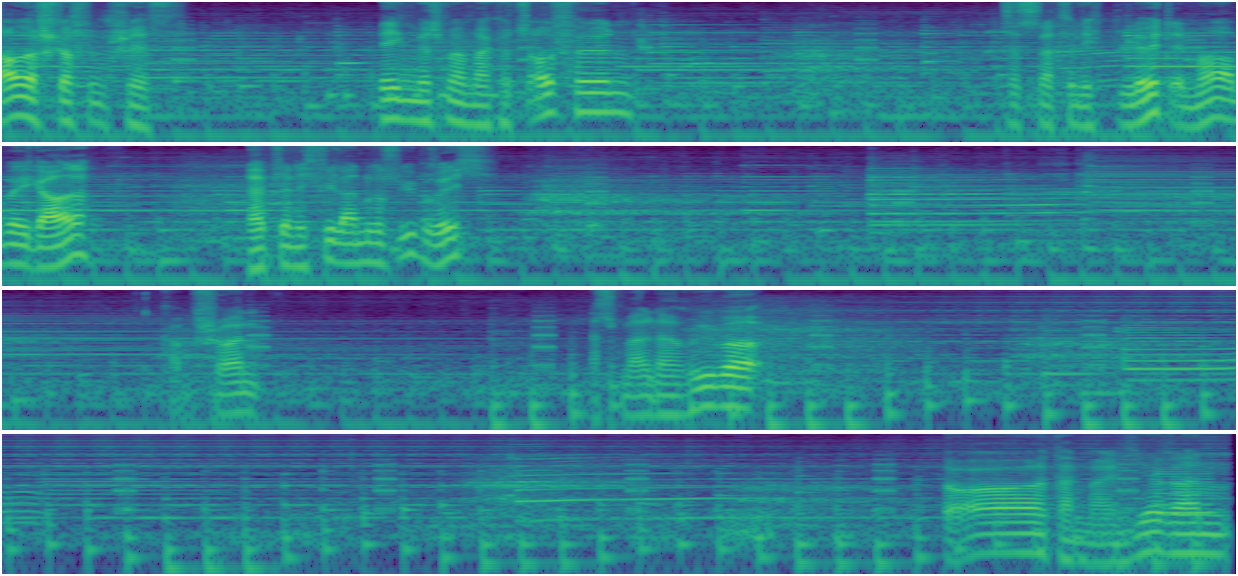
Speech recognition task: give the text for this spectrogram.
Sauerstoff im Schiff. Deswegen müssen wir mal kurz auffüllen. Das ist natürlich blöd immer, aber egal. Bleibt ja nicht viel anderes übrig. Komm schon. Erstmal darüber. Dann mal hier ran.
